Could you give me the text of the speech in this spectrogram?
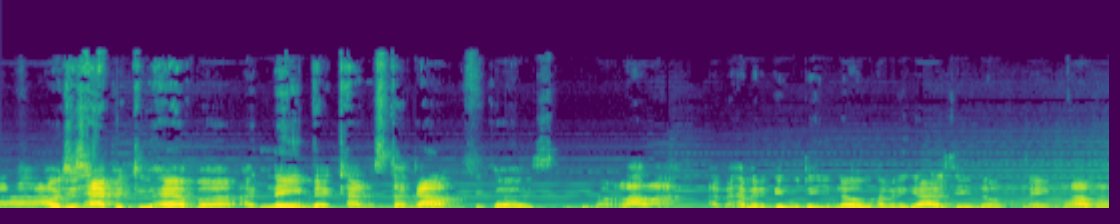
Uh, I was just happy to have a, a name that kind of stuck out because, you know, Lala. I mean, how many people do you know? How many guys do you know named Lala?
